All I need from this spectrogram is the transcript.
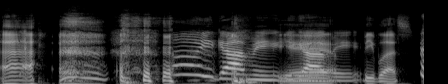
oh, you got me. You Yeah. got me. Be blessed.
